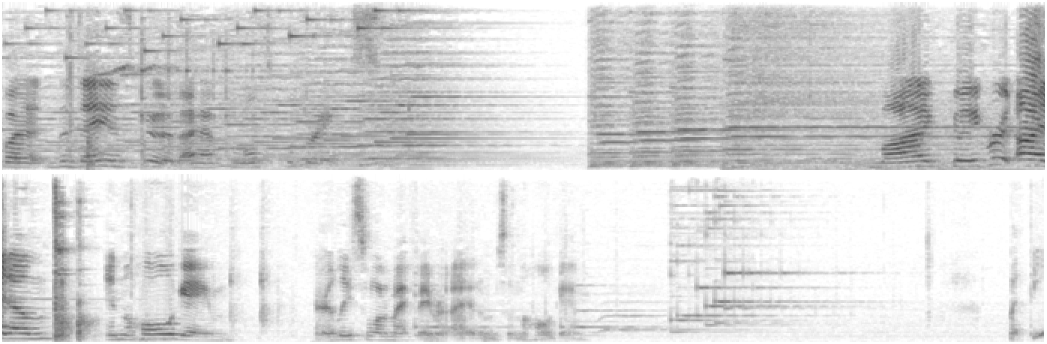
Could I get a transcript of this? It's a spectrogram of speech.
But the day is good. I have multiple drinks. My favorite item in the whole game. Or at least one of my favorite items in the whole game. But the...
